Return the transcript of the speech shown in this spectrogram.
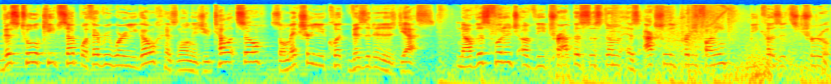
This tool keeps up with everywhere you go, as long as you tell it so, so make sure you click visit it as yes. Now this footage of the TRAPPIST system is actually pretty funny, because it's true.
